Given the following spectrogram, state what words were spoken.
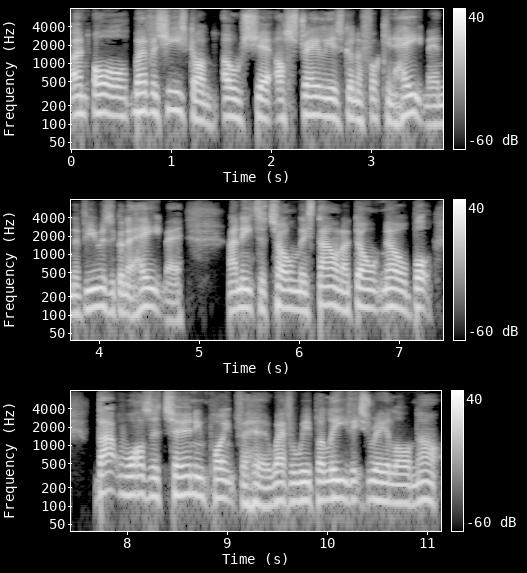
and or whether she's gone, oh shit, Australia's going to fucking hate me and the viewers are going to hate me. I need to tone this down. I don't know. But that was a turning point for her, whether we believe it's real or not.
